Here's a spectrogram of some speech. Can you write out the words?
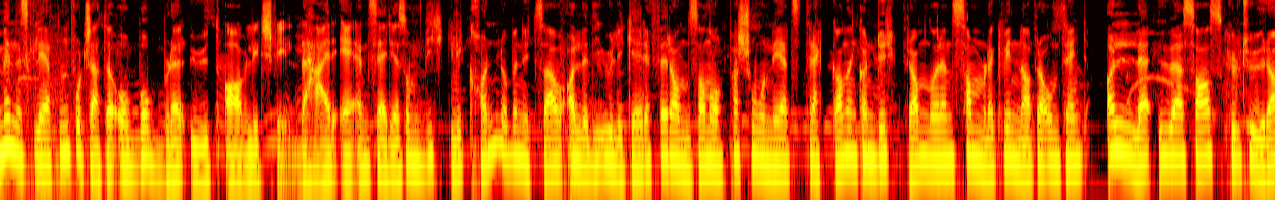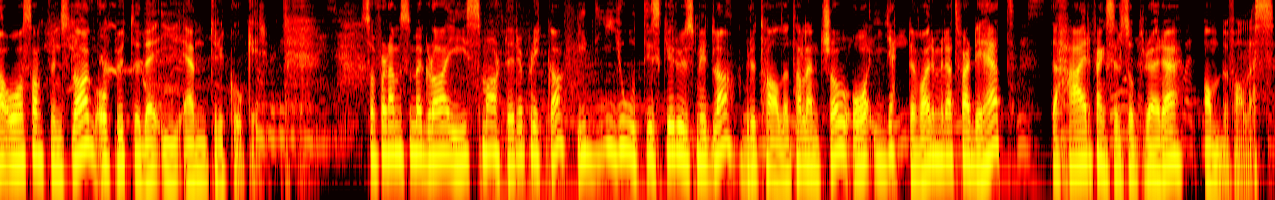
Menneskeligheten fortsetter å boble ut av Litchfield. Dette er en serie som virkelig kan å benytte seg av alle de ulike referansene og personlighetstrekkene en kan dyrke fram når en samler kvinner fra omtrent alle USAs kulturer og samfunnslag og putter det i en trykkoker. Så for dem som er glad i smarte replikker, idiotiske rusmidler, brutale talentshow og hjertevarm rettferdighet, det her fengselsopprøret anbefales.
